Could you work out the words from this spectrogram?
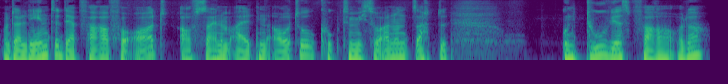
Und da lehnte der Pfarrer vor Ort auf seinem alten Auto, guckte mich so an und sagte, und du wirst Pfarrer, oder?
